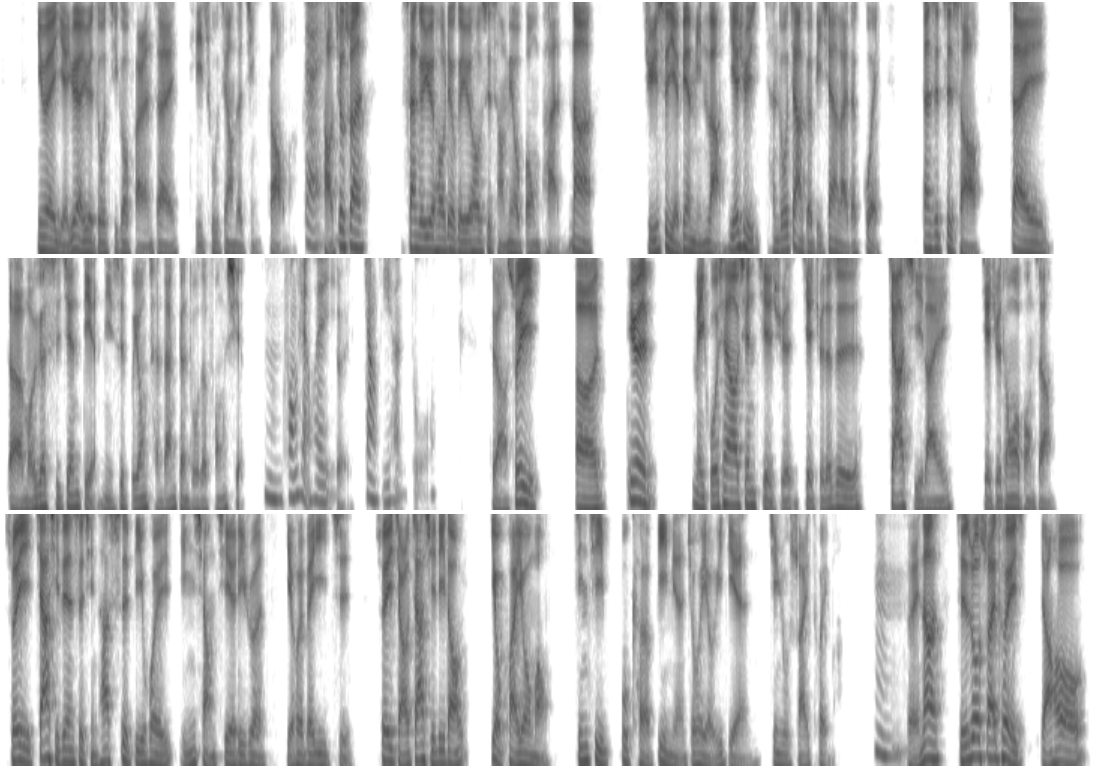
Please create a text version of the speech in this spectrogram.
因为也越来越多机构法人在提出这样的警告嘛。对，好，就算三个月后、六个月后市场没有崩盘，那局势也变明朗。也许很多价格比现在来的贵，但是至少在呃某一个时间点，你是不用承担更多的风险。嗯，风险会对降低很多。对啊，所以呃，因为美国现在要先解决解决的是加息来。解决通货膨胀，所以加息这件事情，它势必会影响企业利润，也会被抑制。所以，假如加息力道又快又猛，经济不可避免就会有一点进入衰退嘛。嗯，对。那只是说衰退，然后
